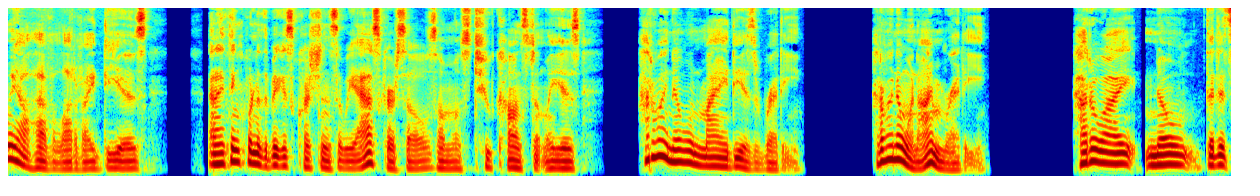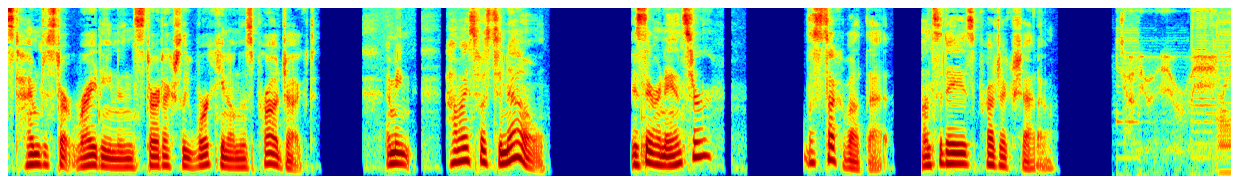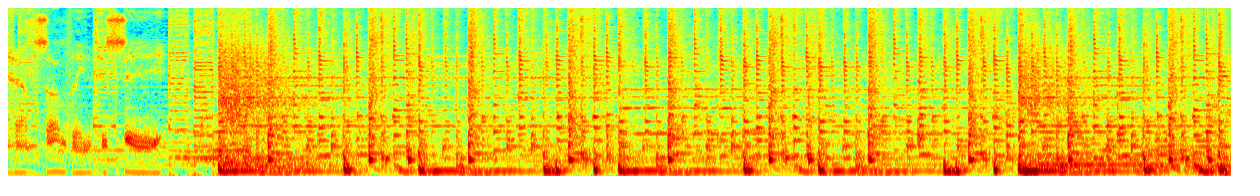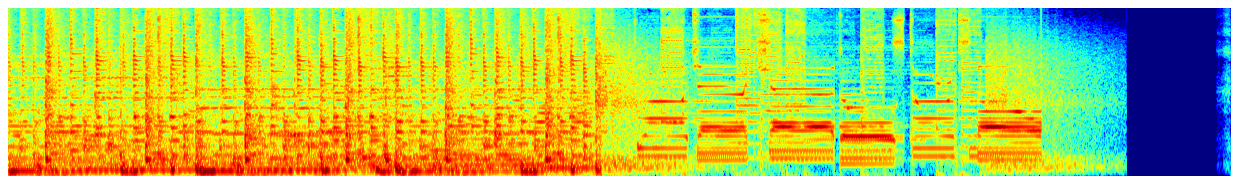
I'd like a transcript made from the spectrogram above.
We all have a lot of ideas. And I think one of the biggest questions that we ask ourselves almost too constantly is how do I know when my idea is ready? How do I know when I'm ready? How do I know that it's time to start writing and start actually working on this project? I mean, how am I supposed to know? Is there an answer? Let's talk about that on today's Project Shadow.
